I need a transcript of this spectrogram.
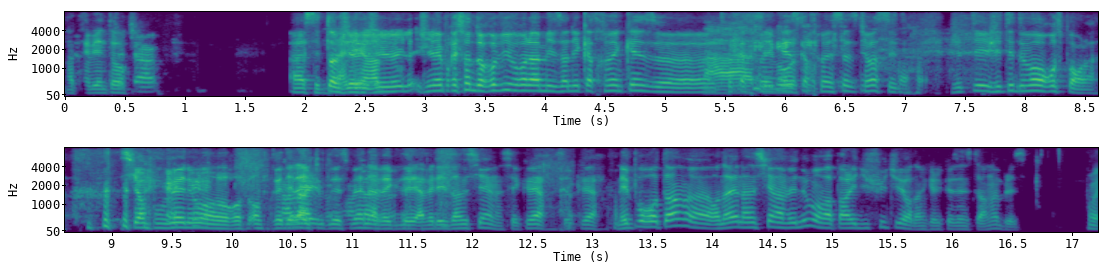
À très bientôt. ciao. Ah, c'est top. J'ai l'impression de revivre là mes années 95, 95, 96. Tu vois, j'étais, j'étais devant Eurosport là. si on pouvait, nous, on, ferait des lives toutes les semaines avec, des, avec les anciens. C'est clair, c'est clair. Mais pour autant, euh, on a un ancien avec nous. On va parler du futur dans quelques instants, hein, Blaise. Oui,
